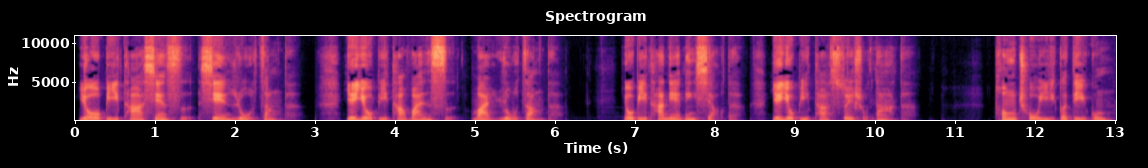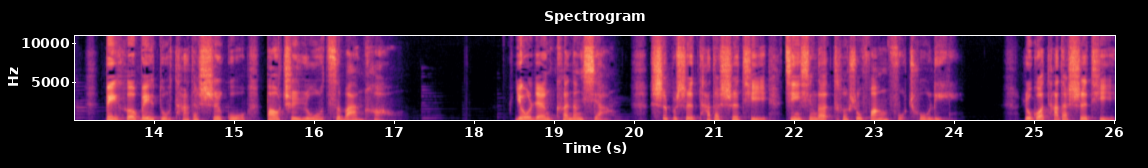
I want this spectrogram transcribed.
有比他先死先入葬的，也有比他晚死晚入葬的。有比他年龄小的，也有比他岁数大的。同处一个地宫，为何唯独他的尸骨保持如此完好？有人可能想，是不是他的尸体进行了特殊防腐处理？如果他的尸体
